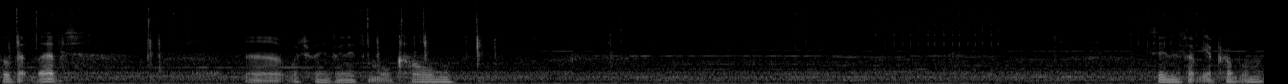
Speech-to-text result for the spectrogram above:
cook up that uh, which means we need some more coal. Soon this might be a problem.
